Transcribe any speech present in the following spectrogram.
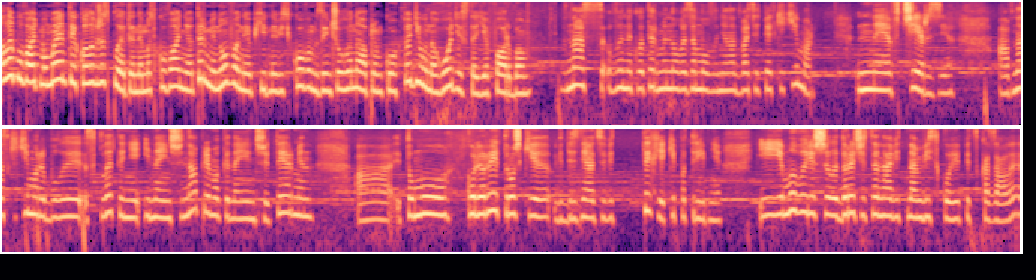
Але бувають моменти, коли вже сплетене маскування терміново необхідне військовим з іншого напрямку. Тоді у нагоді стає фарба. В нас виникло термінове замовлення на 25 кікімор. Не в черзі, а в нас кікімори були сплетені і на інший напрямок, і на інший термін. А, тому кольори трошки відрізняються від тих, які потрібні. І ми вирішили, до речі, це навіть нам військові підсказали,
